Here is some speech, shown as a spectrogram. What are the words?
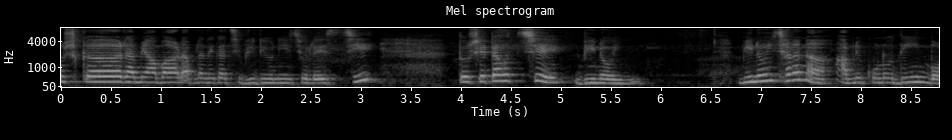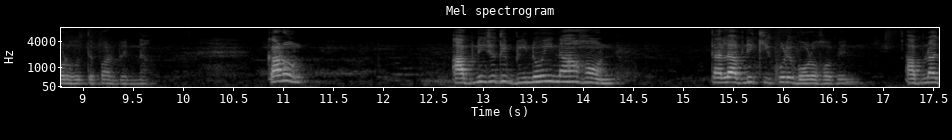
নমস্কার, আমি আবার আপনাদের কাছে ভিডিও নিয়ে চলে এসেছি। তো সেটা হচ্ছে বিনয়ী। বিনয়ী ছাড়া না আপনি কোনো দিন বড় হতে পারবেন না। কারণ আপনি যদি বিনয়ী না হন, তাহলে আপনি কি করে বড় হবেন? আপনার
